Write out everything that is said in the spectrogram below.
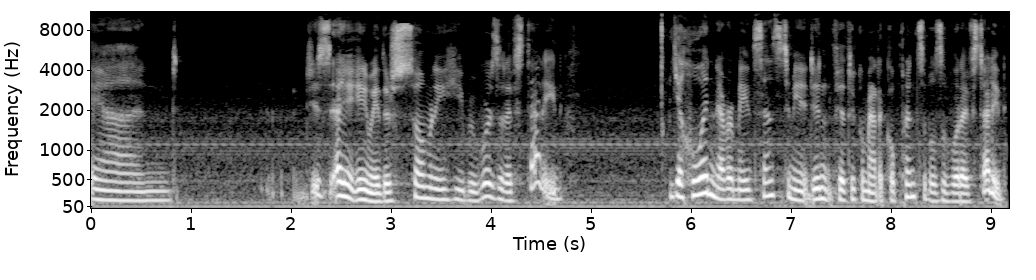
and just anyway, there's so many Hebrew words that I've studied. Yahuwah never made sense to me. It didn't fit the grammatical principles of what I've studied.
